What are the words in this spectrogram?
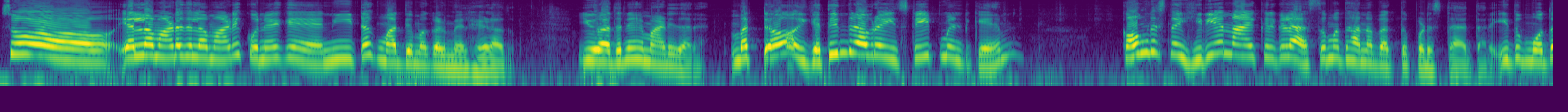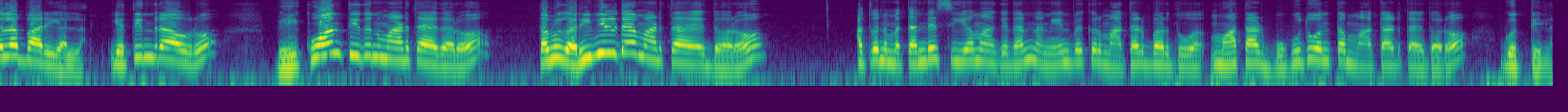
ಸೊ ಎಲ್ಲ ಮಾಡೋದೆಲ್ಲ ಮಾಡಿ ಕೊನೆಗೆ ನೀಟಾಗಿ ಮಾಧ್ಯಮಗಳ ಮೇಲೆ ಹೇಳೋದು. ಇವ್ರು ಅದನ್ನೇ ಮಾಡಿದ್ದಾರೆ. ಮತ್ತು ಯತೀಂದ್ರ ಅವರ ಈ ಸ್ಟೇಟ್ಮೆಂಟ್ಗೆ ಕಾಂಗ್ರೆಸ್ನ ಹಿರಿಯ ನಾಯಕರುಗಳೇ ಅಸಮಾಧಾನ ವ್ಯಕ್ತಪಡಿಸ್ತಾ ಇದ್ದಾರೆ. ಇದು ಮೊದಲ ಬಾರಿ ಅಲ್ಲ ಯತೀಂದ್ರ ಅವರು ಬೇಕು ಅಂತ ಇದನ್ನು ಮಾಡ್ತಾ ಇದ್ದಾರೋ, ತಮಗೆ ಅರಿವಿಲ್ಲದೆ ಮಾಡ್ತಾ ಇದ್ದಾರೋ, ಅಥವಾ ನಮ್ಮ ತಂದೆ ಸಿ ಎಂ ಆಗಿದ್ದಾರೆ ನಾನು ಏನು ಬೇಕಾದ್ರೂ ಮಾತಾಡಬಾರ್ದು, ಮಾತಾಡಬಹುದು ಅಂತ ಮಾತಾಡ್ತಾ ಇದ್ದಾರೋ ಗೊತ್ತಿಲ್ಲ.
